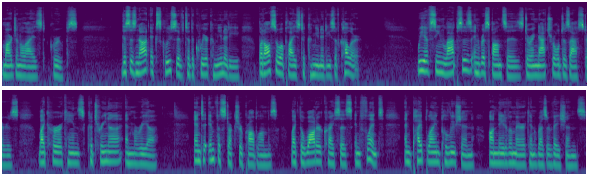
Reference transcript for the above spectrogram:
marginalized groups. This is not exclusive to the queer community, but also applies to communities of color. We have seen lapses in responses during natural disasters like Hurricanes Katrina and Maria and to infrastructure problems like the water crisis in Flint and pipeline pollution on Native American reservations.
